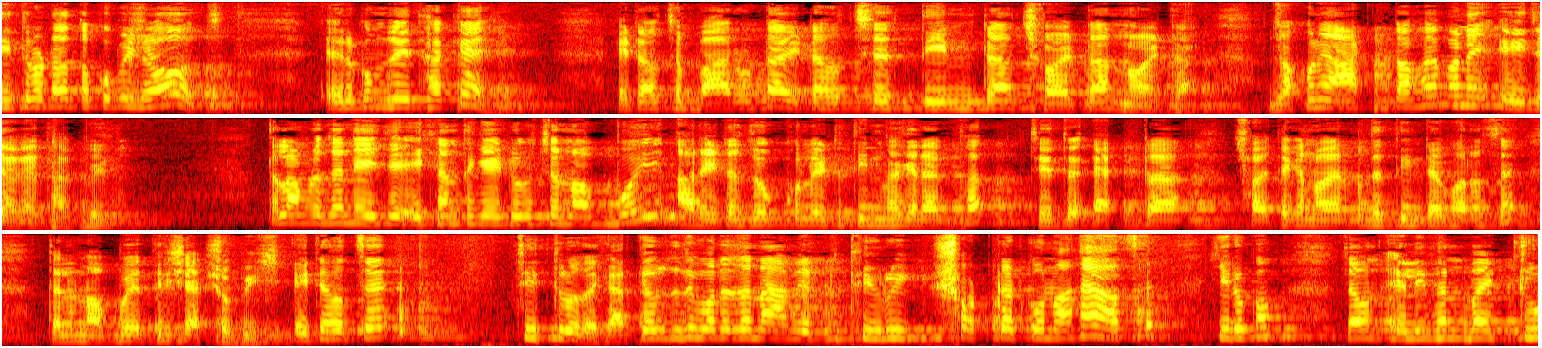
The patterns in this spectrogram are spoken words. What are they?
চিত্রটা তো খুবই সহজ। এরকম যদি থাকে এটা হচ্ছে বারোটা, এটা হচ্ছে তিনটা, ছয়টা, নয়টা। যখনই আটটা হয় মানে এই জায়গায় থাকবে। তাহলে আমরা জানি এই যে এখান থেকে এটা হচ্ছে নব্বই, আর এটা যোগ করলে এটা তিন ভাগের এক ভাগ, যেহেতু একটা, ছয় থেকে নয়ের মধ্যে তিনটা ঘর আছে, তাহলে নব্বই তিরিশ একশো বিশ। এটা হচ্ছে চিত্র দেখে। আর কেউ যদি বলে যে না, আমি একটু থিওরি শর্টকাট কোনো হ্যাঁ আছে, কীরকম? যেমন eleven by two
